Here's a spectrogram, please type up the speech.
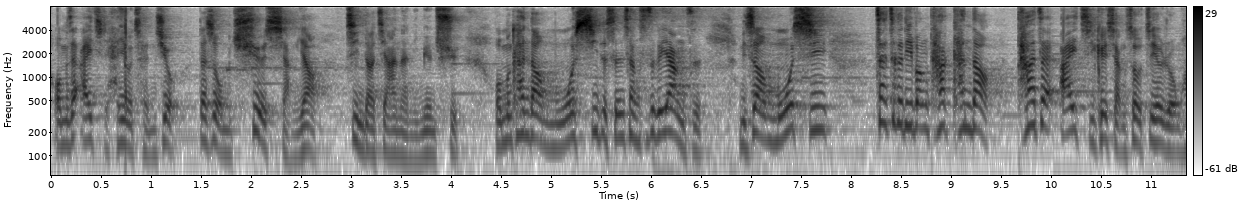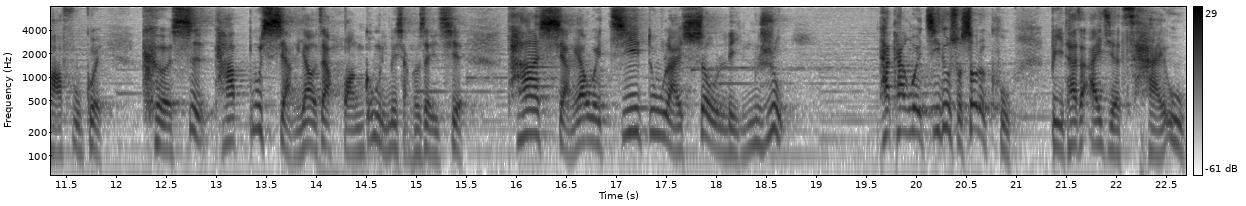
我们在埃及很有成就，但是我们却想要进到迦南里面去。我们看到摩西的身上是这个样子，你知道摩西在这个地方，他看到他在埃及可以享受这些荣华富贵，可是他不想要在皇宫里面享受这一切，他想要为基督来受凌辱。他看为基督所受的苦，比他在埃及的财物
